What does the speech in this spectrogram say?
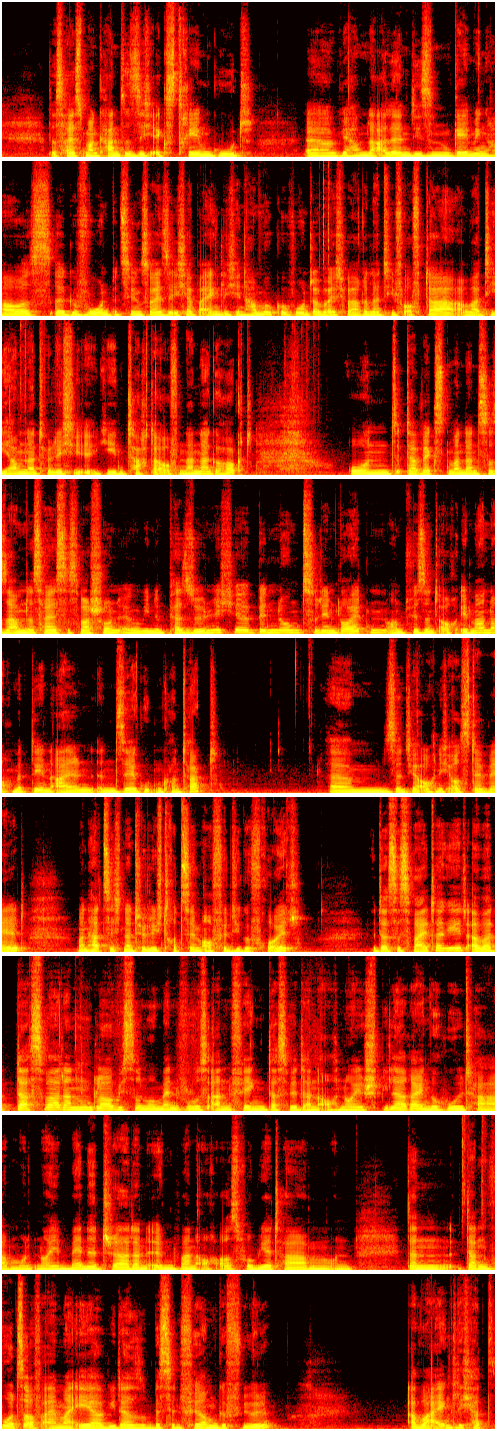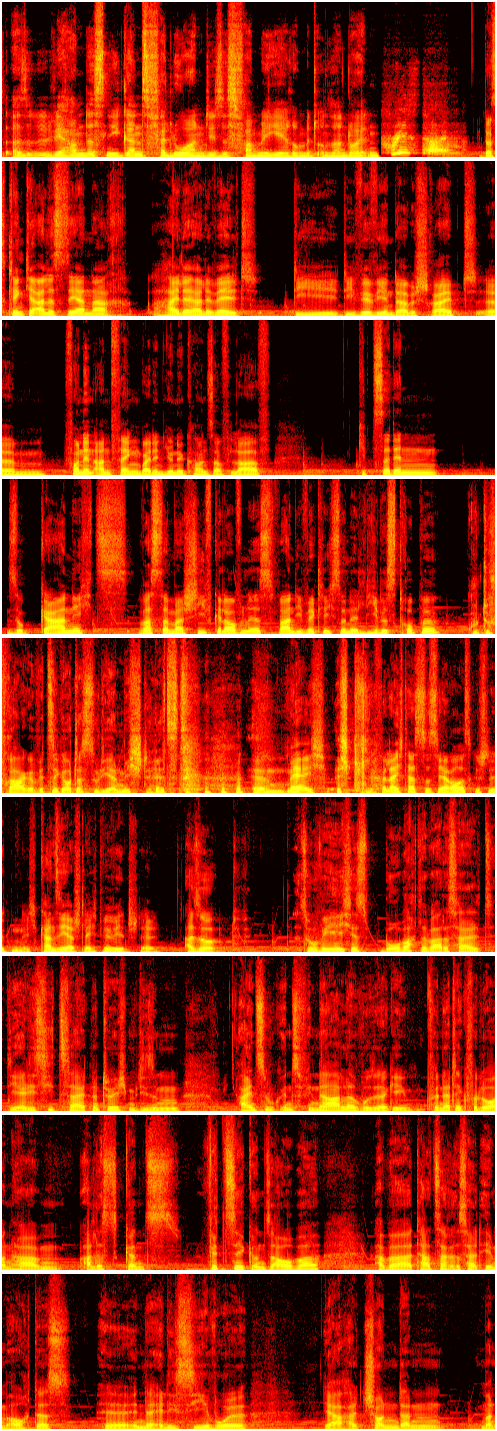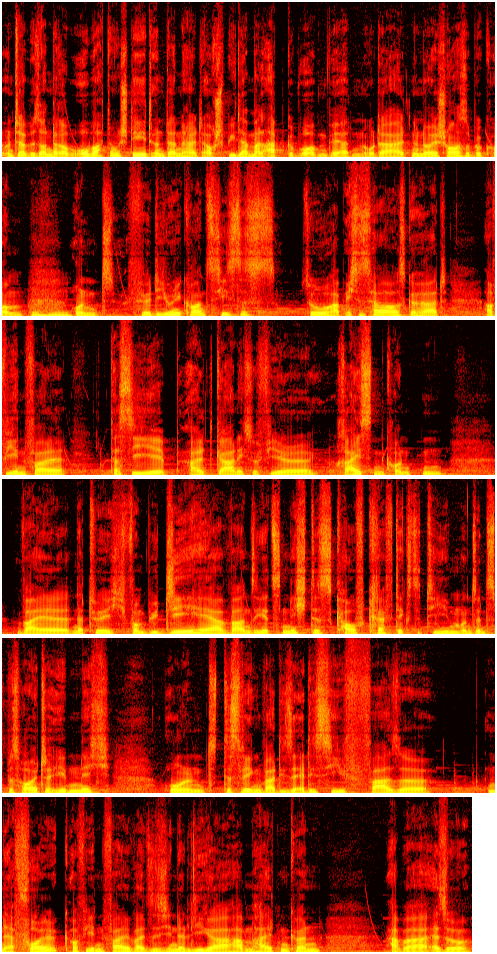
Das heißt, man kannte sich extrem gut. Äh, wir haben da alle in diesem Gaming-Haus äh, gewohnt, beziehungsweise ich habe eigentlich in Hamburg gewohnt, aber ich war relativ oft da. Aber die haben natürlich jeden Tag da aufeinander gehockt. Und da wächst man dann zusammen. Das heißt, es war schon irgendwie eine persönliche Bindung zu den Leuten und wir sind auch immer noch mit denen allen in sehr guten Kontakt. Ähm, sind ja auch nicht aus der Welt. Man hat sich natürlich trotzdem auch für die gefreut, dass es weitergeht. Aber das war dann, glaube ich, so ein Moment, wo es anfing, dass wir dann auch neue Spieler reingeholt haben und neue Manager dann irgendwann auch ausprobiert haben. Und dann, dann wurde es auf einmal eher wieder so ein bisschen Firmengefühl. Aber eigentlich hat, also wir haben das nie ganz verloren, dieses familiäre mit unseren Leuten. Freeze Time. Das klingt ja alles sehr nach heile, heile Welt, die, die Vivian da beschreibt, ähm, von den Anfängen bei den Unicorns of Love. Gibt es da denn so gar nichts, was da mal schiefgelaufen ist? Waren die wirklich so eine Liebestruppe? Gute Frage. Witzig auch, dass du die an mich stellst. ähm, naja, ich, ich, vielleicht hast du es ja rausgeschnitten. Ich kann sie ja schlecht Vivian stellen. Also, so wie ich es beobachte, war das halt die LEC-Zeit natürlich mit diesem Einzug ins Finale, wo sie dagegen Fnatic verloren haben, alles ganz witzig und sauber. Aber Tatsache ist halt eben auch, dass äh, in der LEC wohl ja halt schon dann man unter besonderer Beobachtung steht und dann halt auch Spieler mal abgeworben werden oder halt eine neue Chance bekommen. Mhm. Und für die Unicorns hieß es, so habe ich es herausgehört, auf jeden Fall, dass sie halt gar nicht so viel reißen konnten, weil natürlich vom Budget her waren sie jetzt nicht das kaufkräftigste Team und sind es bis heute eben nicht. Und deswegen war diese LEC-Phase ein Erfolg auf jeden Fall, weil sie sich in der Liga haben halten können. Aber also,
